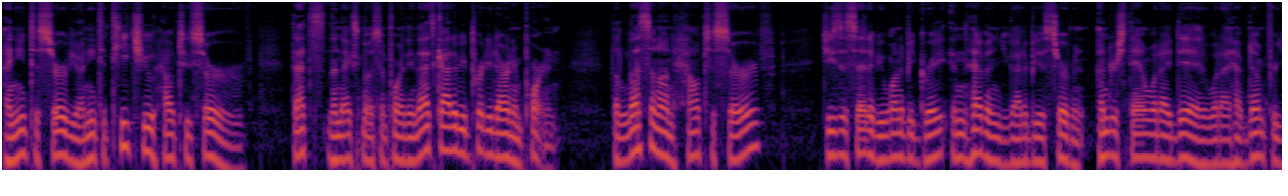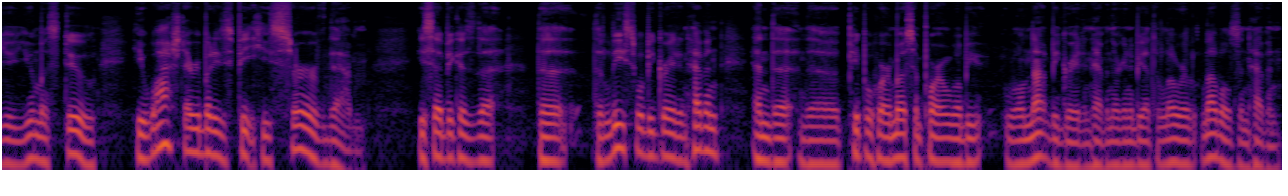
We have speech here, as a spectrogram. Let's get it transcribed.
I need to serve you. I need to teach you how to serve. That's the next most important thing. That's got to be pretty darn important. The lesson on how to serve Jesus said, if you want to be great in heaven, you got to be a servant. Understand what I did, what I have done for you, you must do. He washed everybody's feet. He served them. He said, because the the the least will be great in heaven, and the the people who are most important will be will not be great in heaven. They're going to be at the lower levels in heaven.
